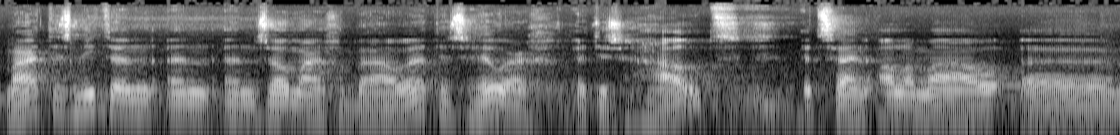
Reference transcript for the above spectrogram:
maar het is niet een, een, een zomaar gebouw. Hè? Het is heel erg, het is hout. Het zijn allemaal, ehm,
